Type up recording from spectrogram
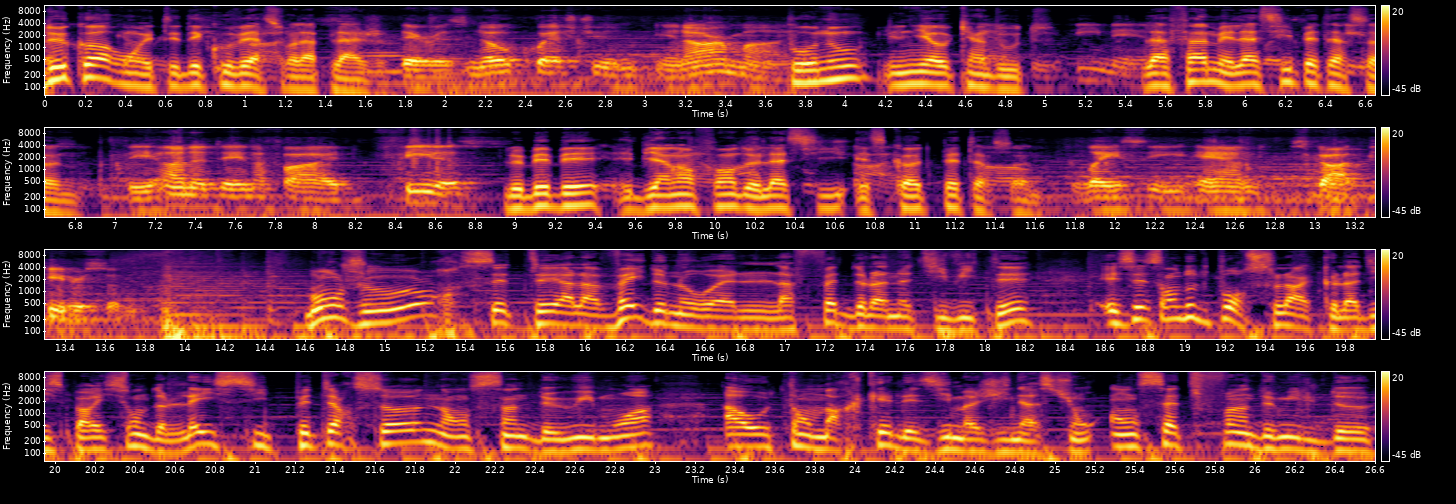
Deux corps ont été découverts sur la plage. There is no question in our mind. Pour nous, il n'y a aucun doute. La femme est Lassie Peterson. The unidentified fetus. Le bébé est bien l'enfant de Lassie et Scott Peterson. of Lacey and Scott Peterson. Bonjour, c'était à la veille de Noël, la fête de la Nativité, et c'est sans doute pour cela que la disparition de Lacey Peterson, enceinte de 8 mois, a autant marqué les imaginations. En cette fin 2002,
